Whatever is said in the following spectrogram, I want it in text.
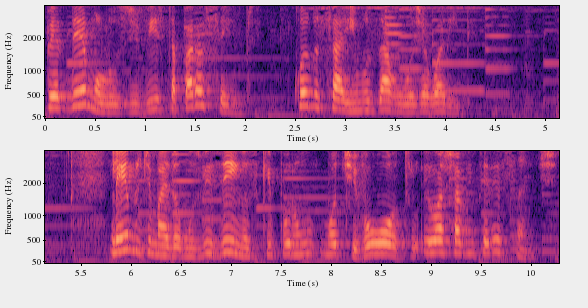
Perdemos-los de vista para sempre, quando saímos da rua Jaguaribe. Lembro de mais alguns vizinhos que, por um motivo ou outro, eu achava interessante.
